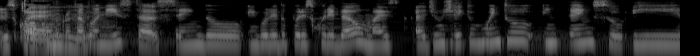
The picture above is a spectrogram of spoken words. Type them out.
Eles colocam é, o uhum. protagonista sendo engolido por escuridão, mas é de um jeito muito intenso e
